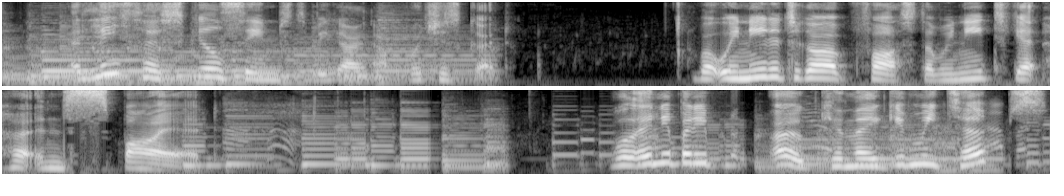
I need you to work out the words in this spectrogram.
at least her skill seems to be going up, which is good. But we need it to go up faster. We need to get her inspired. Will anybody... Oh, can they give me tips?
